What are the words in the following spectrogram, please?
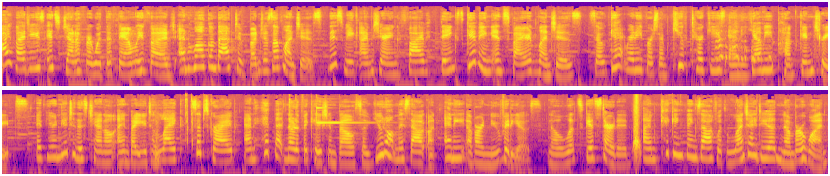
Hi Fudgies, it's Jennifer with the Family Fudge, and welcome back to Bunches of Lunches. This week I'm sharing five Thanksgiving inspired lunches. So get ready for some cute turkeys and yummy pumpkin treats. If you're new to this channel, I invite you to like, subscribe, and hit that notification bell so you don't miss out on any of our new videos. Now let's get started. I'm kicking things off with lunch idea number one.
